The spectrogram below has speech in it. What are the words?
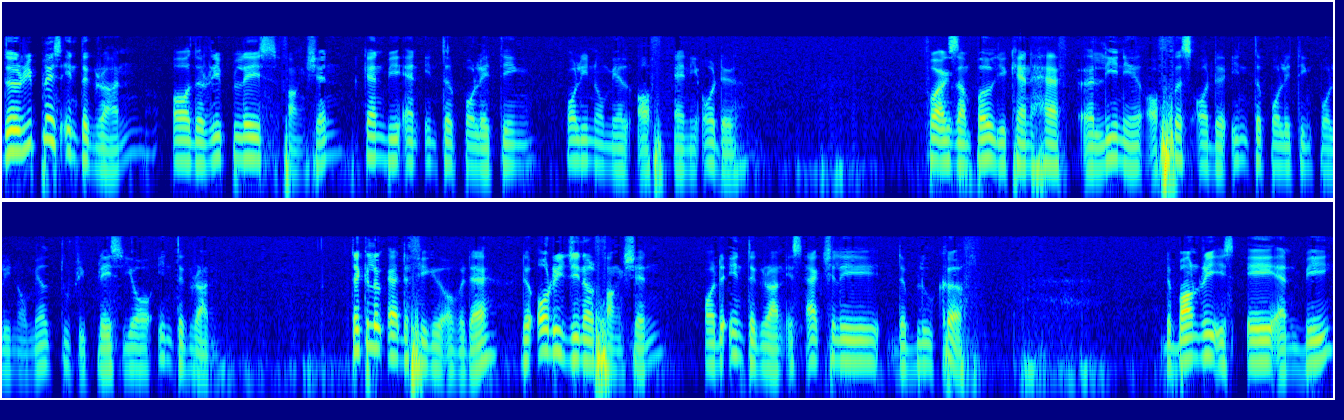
The replace integrand or the replace function can be an interpolating polynomial of any order. For example, you can have a linear or first order interpolating polynomial to replace your integrand. Take a look at the figure over there. The original function or the integrand is actually the blue curve. The boundary is a and b.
